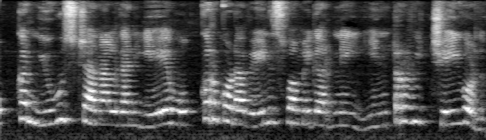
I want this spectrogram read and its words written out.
ఒక్క న్యూస్ ఛానల్ కానీ ఏ ఒక్కరు కూడా వేణుస్వామి గారిని ఇంటర్వ్యూ చేయకూడదు.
